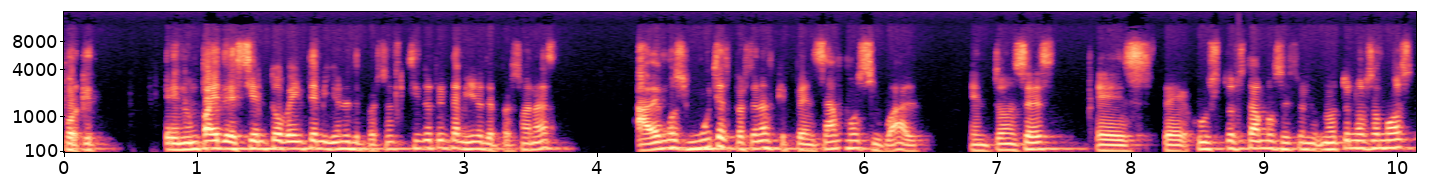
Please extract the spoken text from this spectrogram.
Porque en un país de 120 millones de personas, 130 millones de personas, habemos muchas personas que pensamos igual. Entonces, este, justo estamos, nosotros no somos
